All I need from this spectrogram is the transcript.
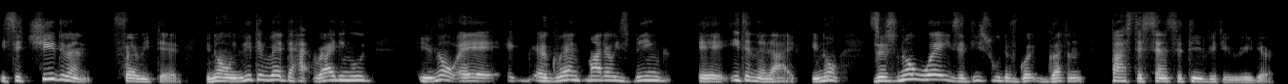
It's a children fairy tale. You know, in Little Red Riding Hood, you know, a, a grandmother is being Uh, eaten alive. You know, there's no way that this would have gotten past a sensitivity reader.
